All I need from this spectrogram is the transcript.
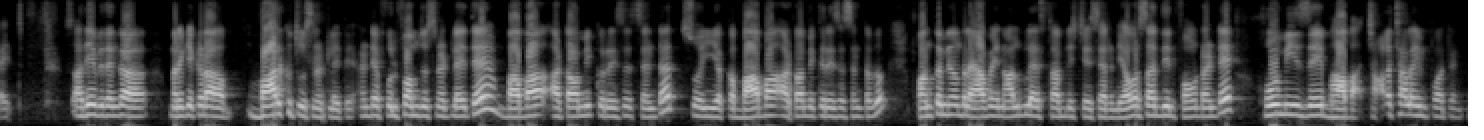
రైట్ సో అదేవిధంగా మనకి ఇక్కడ బార్క్ చూసినట్లయితే అంటే ఫుల్ ఫామ్ చూసినట్లయితే Bhabha atomic research centre so ఈ యొక్క బాబా అటామిక్ రీసెర్చ్ సెంటర్ పంతొమ్మిది వందల యాభై నాలుగులో ఎస్టాబ్లిష్ చేశారండి. ఎవరు సార్ దీని ఫౌండ్ అంటే? హోమీజే బాబా. చాలా చాలా ఇంపార్టెంట్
